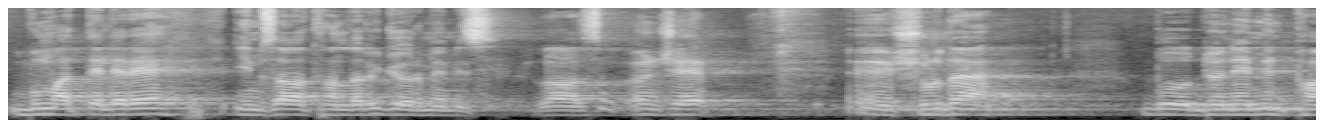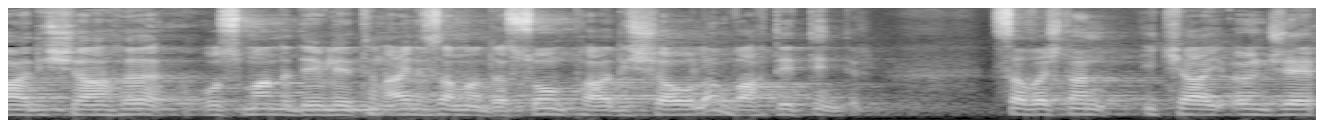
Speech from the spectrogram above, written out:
bu maddelere imza atanları görmemiz lazım. Önce e, şurada bu dönemin padişahı Osmanlı Devleti'nin aynı zamanda son padişahı olan Vahdettin'dir. Savaştan iki ay önce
